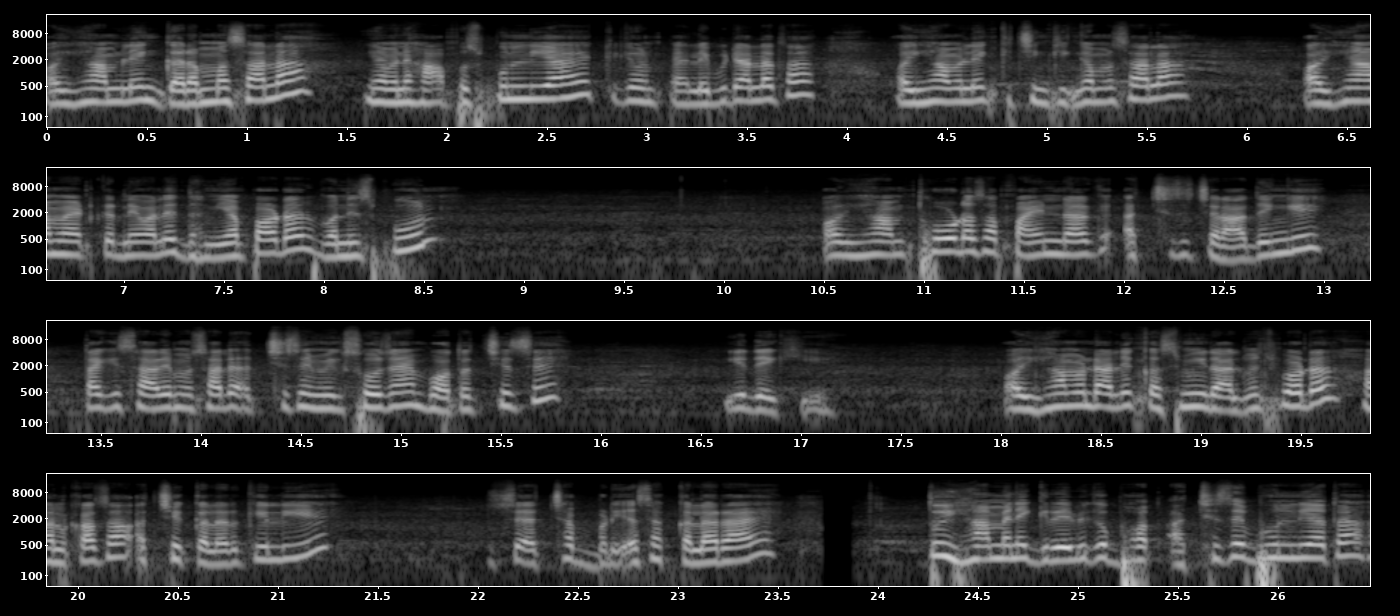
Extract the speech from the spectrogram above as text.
और यहाँ हम लेंगे गरम मसाला। यहाँ मैंने हाफ़ स्पून लिया है क्योंकि मैंने पहले भी डाला था और यहाँ हम लेंगे किचन किंग का मसाला। और यहाँ हम ऐड करने वाले धनिया पाउडर वन स्पून और यहाँ हम थोड़ा सा पानी डाल के अच्छे से चला देंगे, ताकि सारे मसाले अच्छे से मिक्स हो जाएँ, बहुत अच्छे से. ये देखिए. और यहाँ हम डालें कश्मीरी लाल मिर्च पाउडर हल्का सा अच्छे कलर के लिए, उससे अच्छा बढ़िया सा कलर आए. तो यहाँ मैंने ग्रेवी को बहुत अच्छे से भून लिया था.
